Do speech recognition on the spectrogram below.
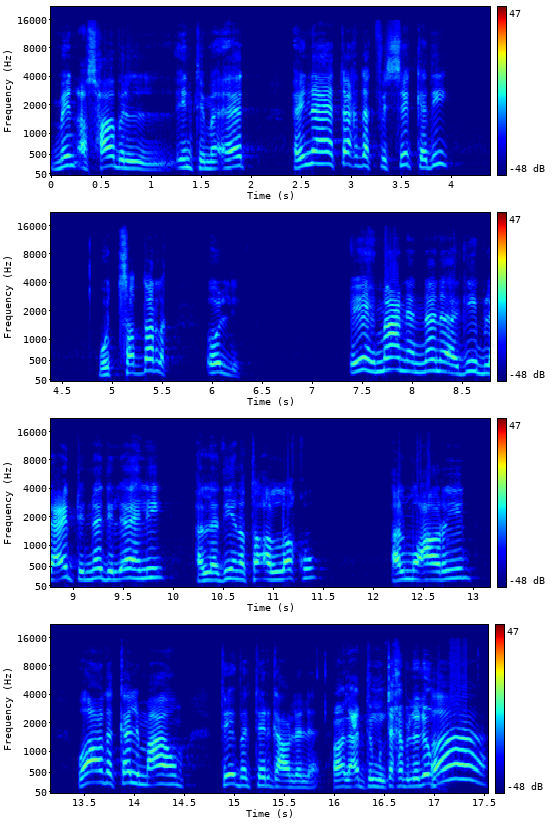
من أصحاب الانتماءات إنها تاخدك في السكة دي وتصدر لك. قول لي إيه معنى إن أنا أجيب لعيبة النادي الأهلي الذين تألقوا المعارين. واقعد اتكلم معاهم تقبل ترجع ولا لا؟ آه لعبت المنتخب الاولمبي آه.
